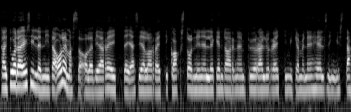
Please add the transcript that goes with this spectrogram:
tai tuoda esille niitä olemassa olevia reittejä. Siellä on reitti kaksitonninen legendaarinen pyöräilyreitti, mikä menee Helsingistä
